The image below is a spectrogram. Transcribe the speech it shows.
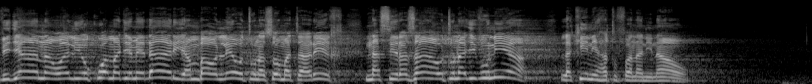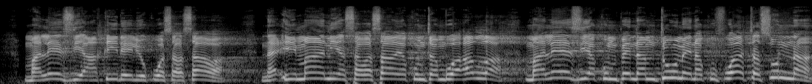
vijana waliokuwa majemedari ambao leo tunasoma tarikh na sira zao tunajivunia lakini hatufanani nao. Malezi ya akida iliyokuwa sawasawa na imani ya sawasawa ya kumtambua Allah malezi ya kumpenda mtume na kufuata sunna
